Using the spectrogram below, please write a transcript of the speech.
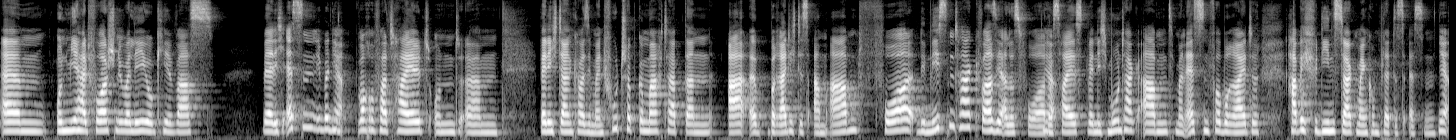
ähm, und mir halt vorher schon überlege, okay, was werde ich essen über die Ja. Woche verteilt und ähm, wenn ich dann quasi meinen Foodshop gemacht habe, dann äh, bereite ich das am Abend vor dem nächsten Tag quasi alles vor. Ja. Das heißt, wenn ich Montagabend mein Essen vorbereite, habe ich für Dienstag mein komplettes Essen. Ja.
